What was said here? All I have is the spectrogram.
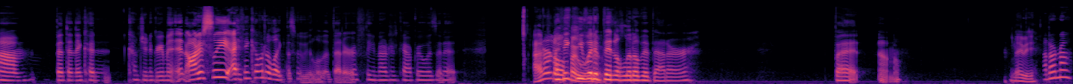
um, but then they couldn't come to an agreement. And honestly, I think I would have liked this movie a little bit better if Leonardo DiCaprio was in it. i don't know I think if he would've. been a little bit better, but I don't know. maybe I don't know.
